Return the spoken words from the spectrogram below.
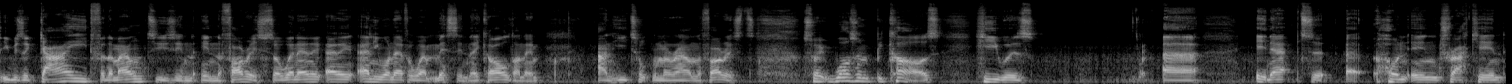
he was a guide for the Mounties in in the forest. So when any, any, anyone ever went missing, they called on him, and he took them around the forests. So it wasn't because he was uh, inept at, at hunting, tracking,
